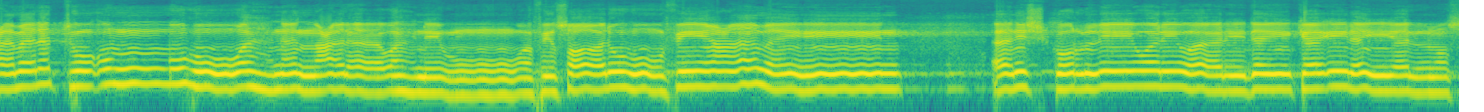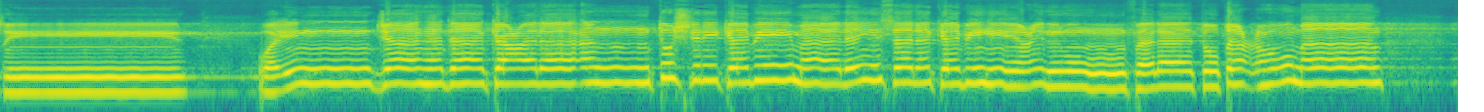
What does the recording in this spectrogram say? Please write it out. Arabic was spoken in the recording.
حملته أمه وهنا على وهن وفصاله في عامين. أن اشكر لي ولوالديك إلي المصير. وإن جاهداك على أن تشرك بي ما ليس لك به علم فلا تطعهما. فلا تطعهما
